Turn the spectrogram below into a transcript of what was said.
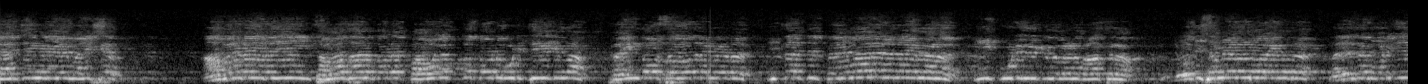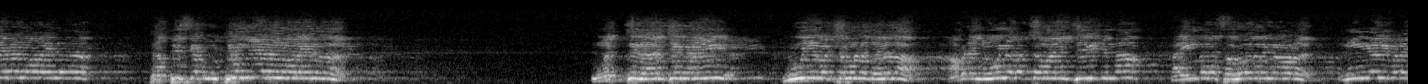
രാജ്യങ്ങളിലെ മനുഷ്യർ അവരുടെ ഇടയിൽ സമാധാനത്തോടെ പൗരത്വത്തോടു കൂടി ജീവിക്കുന്ന ഹൈന്ദവ സഹോദരങ്ങളോട് ഇത്തരത്തിൽ പെരുമാറരുത് എന്നാണ് ഈ കൂടി നിൽക്കുന്നവരുടെ പ്രാർത്ഥന ജ്യോതിഷമ്മയാണെന്ന് പറയുന്നത് നരേന്ദ്രമോദിജിയോടാണ് പറയുന്നത് ഛത്തീസ്ഗഡ് മുഖ്യമന്ത്രിയോടാണ് പറയുന്നത് മറ്റ് രാജ്യങ്ങളിൽ ഭൂരിപക്ഷമുള്ള ജനത അവിടെ ന്യൂനപക്ഷമായി ജീവിക്കുന്ന ഹൈന്ദവ സഹോദരങ്ങളോട് നിങ്ങൾ ഇവിടെ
